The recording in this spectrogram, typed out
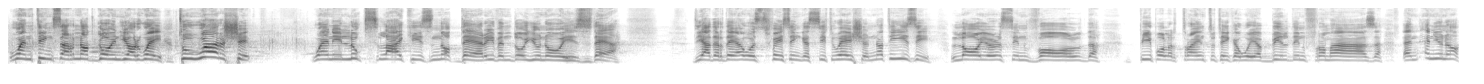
when things are not going your way, to worship when it looks like He's not there, even though you know He's there. The other day I was facing a situation, not easy lawyers involved. People are trying to take away a building from us. And, and you know,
